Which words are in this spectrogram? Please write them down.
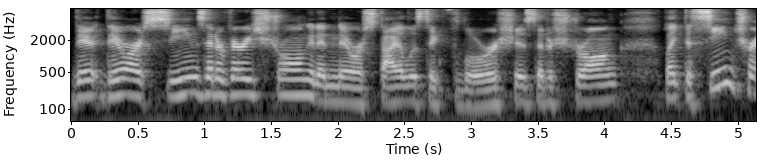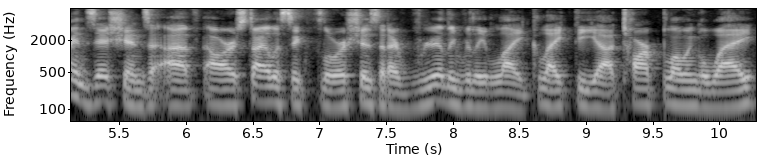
there there are scenes that are very strong, and then there are stylistic flourishes that are strong. Like the scene transitions of are stylistic flourishes that I really really like, like the uh, tarp blowing away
